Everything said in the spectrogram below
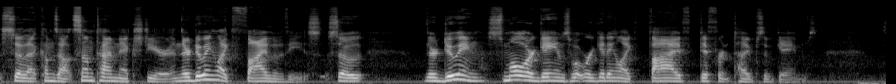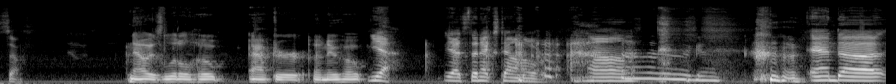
so that comes out sometime next year. And they're doing like five of these. So they're doing smaller games, but we're getting like five different types of games. So, Now is Little Hope after A New Hope? yeah. Yeah, it's the next town over. Um, and uh,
